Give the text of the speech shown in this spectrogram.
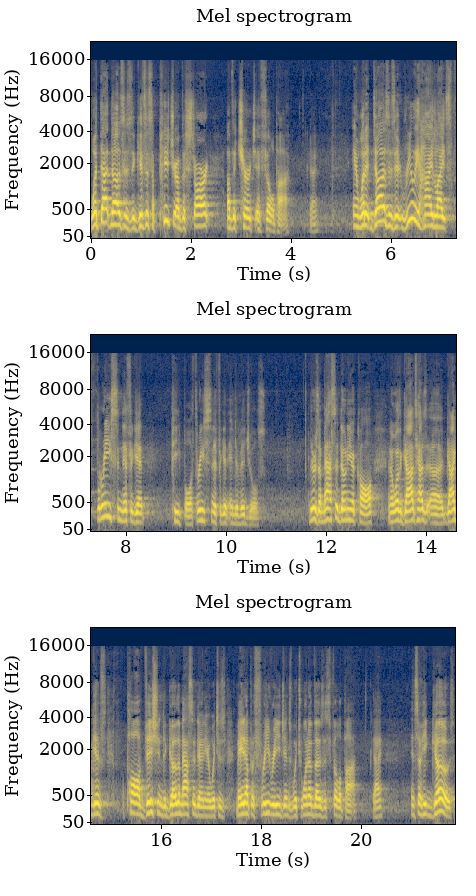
what that does is it gives us a picture of the start of the church at Philippi. Okay? And what it does is it really highlights three significant people, three significant individuals. There's a Macedonia call, and whether God has, uh, God gives Paul vision to go to Macedonia, which is made up of three regions, which one of those is Philippi. Okay? And so he goes.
